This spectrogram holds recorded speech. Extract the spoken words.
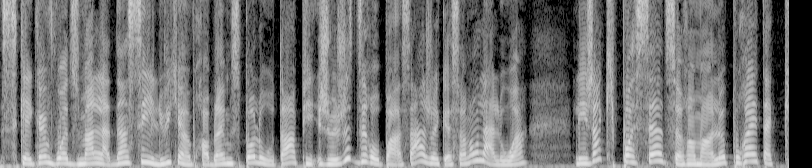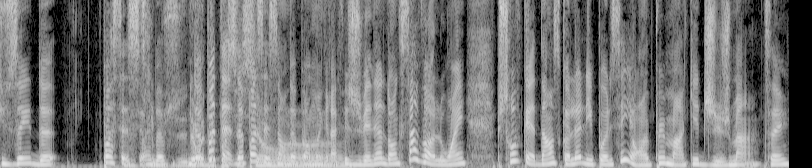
si quelqu'un voit du mal là-dedans, c'est lui qui a un problème, c'est pas l'auteur. Puis je veux juste dire au passage que selon la loi, les gens qui possèdent ce roman-là pourraient être accusés de possession de, possession, de pornographie juvénile. Donc ça va loin. Puis je trouve que dans ce cas-là, les policiers ont un peu manqué de jugement, tu sais.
